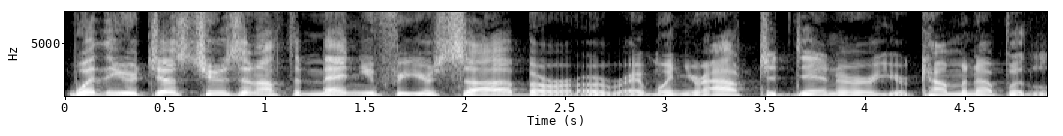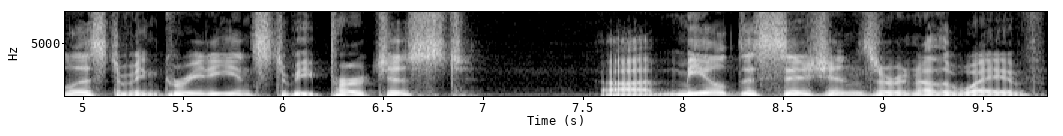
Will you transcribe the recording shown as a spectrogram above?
Whether you're just choosing off the menu for your sub, or, or when you're out to dinner, you're coming up with a list of ingredients to be purchased. Uh, meal decisions are another way of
